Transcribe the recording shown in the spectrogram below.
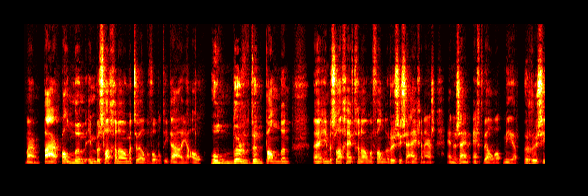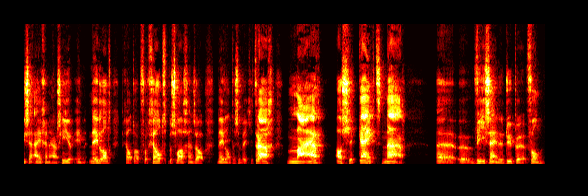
maar een paar panden in beslag genomen. Terwijl bijvoorbeeld Italië al honderden panden eh, in beslag heeft genomen van Russische eigenaars. En er zijn echt wel wat meer Russische eigenaars hier in Nederland. Geldt ook voor geldbeslag en zo. Nederland is een beetje traag. Maar als je kijkt naar uh, uh, wie zijn de dupe van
